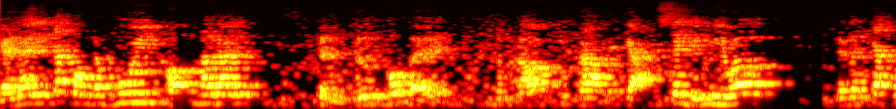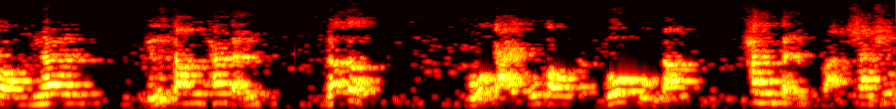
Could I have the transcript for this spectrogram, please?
ngày nay các con đã vui họp nơi đây, tình thương bố bể. Lúc đó chúng ta càng xây dựng nhiều hơn, cho nên các con nên giữ tâm thanh tịnh. Đó là của cải của con vô cùng tận thanh tịnh và sáng suốt.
